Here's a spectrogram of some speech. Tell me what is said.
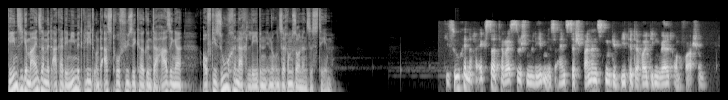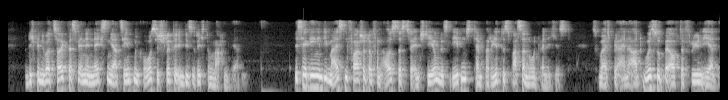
Gehen Sie gemeinsam mit Akademiemitglied und Astrophysiker Günter Hasinger auf die Suche nach Leben in unserem Sonnensystem. Die Suche nach extraterrestrischem Leben ist eines der spannendsten Gebiete der heutigen Weltraumforschung. Und ich bin überzeugt, dass wir in den nächsten Jahrzehnten große Schritte in diese Richtung machen werden. Bisher gingen die meisten Forscher davon aus, dass zur Entstehung des Lebens temperiertes Wasser notwendig ist, zum Beispiel eine Art Ursuppe auf der frühen Erde.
